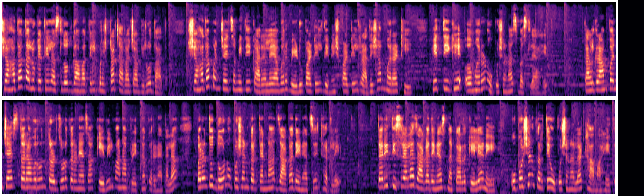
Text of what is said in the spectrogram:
शहादा तालुक्यातील अस्लोद गावातील भ्रष्टाचाराच्या विरोधात शहादा पंचायत समिती कार्यालयावर वेडू पाटील दिनेश पाटील राधेश्याम मराठी हे तिघे अमरण उपोषणास बसले आहेत. काल ग्रामपंचायत स्तरावरून तडजोड करण्याचा केविलवाना प्रयत्न करण्यात आला परंतु दोन उपोषणकर्त्यांना जागा देण्याचे ठरले. तरी तिसऱ्याला जागा देण्यास नकार केल्याने उपोषणकर्ते उपोषणाला ठाम आहेत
